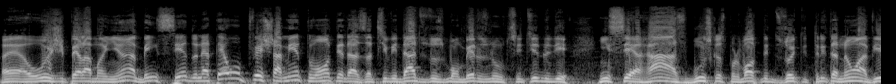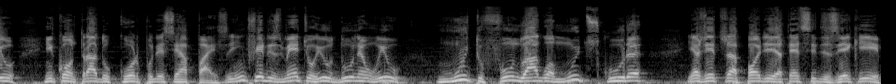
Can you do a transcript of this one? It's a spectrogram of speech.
é, hoje pela manhã, bem cedo, né? Até o fechamento ontem das atividades dos bombeiros no sentido de encerrar as buscas por volta de 18h30, não haviam encontrado o corpo desse rapaz. Infelizmente, o Rio Duna é um rio muito fundo, água muito escura, e a gente já pode até se dizer que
